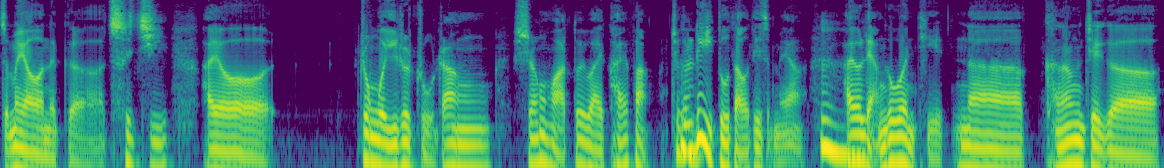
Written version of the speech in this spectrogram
怎么样那个刺激，还有中国一直主张深化对外开放，这个力度到底怎么样？嗯，还有两个问题，那可能这个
